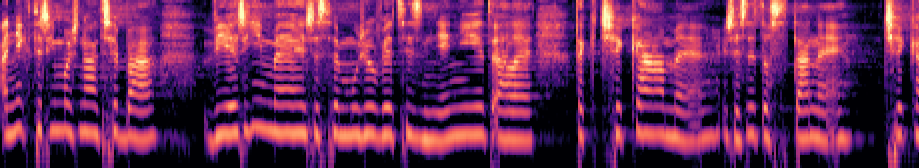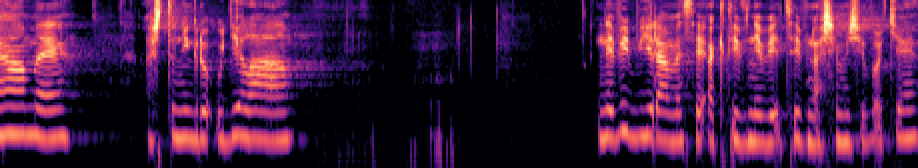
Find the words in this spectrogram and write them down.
A někteří možná třeba věříme, že se můžou věci změnit, ale tak čekáme, že se to stane. Čekáme, až to někdo udělá. Nevybíráme si aktivně věci v našem životě,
